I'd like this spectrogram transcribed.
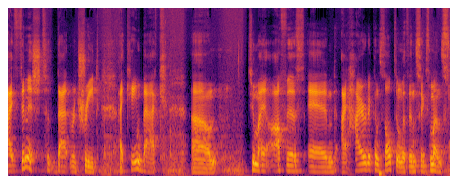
I finished that retreat. I came back um, to my office and I hired a consultant within six months.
